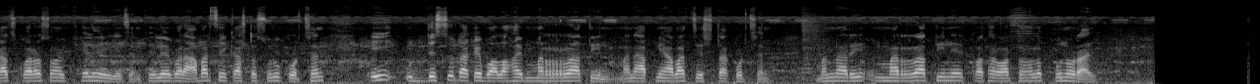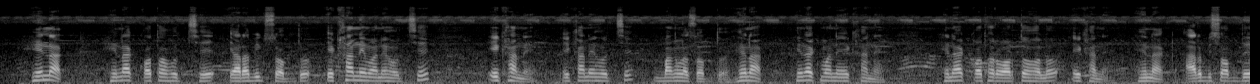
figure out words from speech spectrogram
কাজ করার সময় ফেল হয়ে গেছেন, ফেল হয়ে এবার আবার সেই কাজটা শুরু করছেন। এই উদ্দেশ্যটাকে বলা হয় মার্রাতিন মানে আপনি আবার চেষ্টা করছেন। মান্নারি, মার্রাতিনের কথার অর্থ হলো পুনরায়। হেনাক হেনাক কথা হচ্ছে অ্যারাবিক শব্দ, এখানে মানে হচ্ছে এখানে। এখানে হচ্ছে বাংলা শব্দ, হেনাক। হেনাক মানে এখানে। হেনাক কথার অর্থ হলো এখানে। হেনাক, আরবি শব্দে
